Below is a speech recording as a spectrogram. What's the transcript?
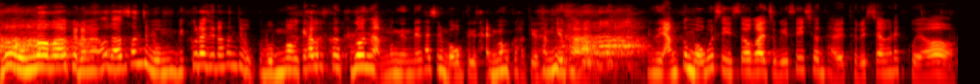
뭐못 먹어 그러면 어 나도 선지 못 미꾸라지랑 선지 못, 못 먹게 하고 싶어서 그거는 안 먹는데 사실 먹으면 되게 잘 먹을 것 같긴 합니다. 그래서 양껏 먹을 수 있어가지고 이 스위치원 다이어트를 시작을 했고요.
